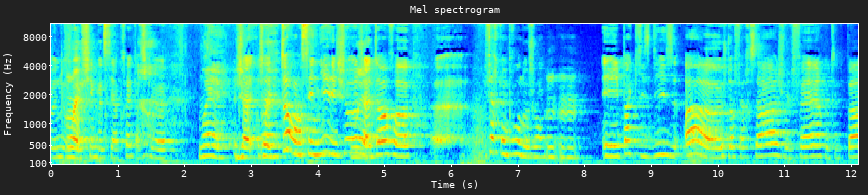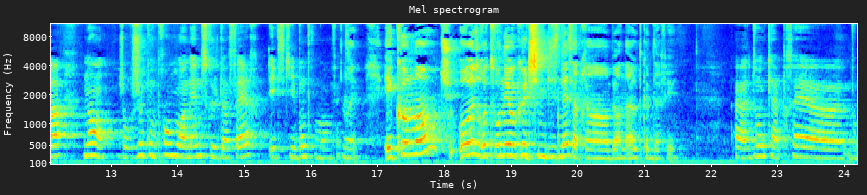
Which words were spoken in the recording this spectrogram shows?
revenue au coaching aussi après, parce que Ouais. j'a- Ouais. j'adore enseigner les choses, Ouais. j'adore euh, euh, faire comprendre aux gens. Et pas qu'ils se disent Ah, euh, je dois faire ça, je vais le faire, peut-être pas. Non, genre, je comprends moi-même ce que je dois faire et ce qui est bon pour moi en fait. Ouais. Et comment tu oses retourner au coaching business après un burn-out comme t'as fait? Euh, donc après, euh, bon,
